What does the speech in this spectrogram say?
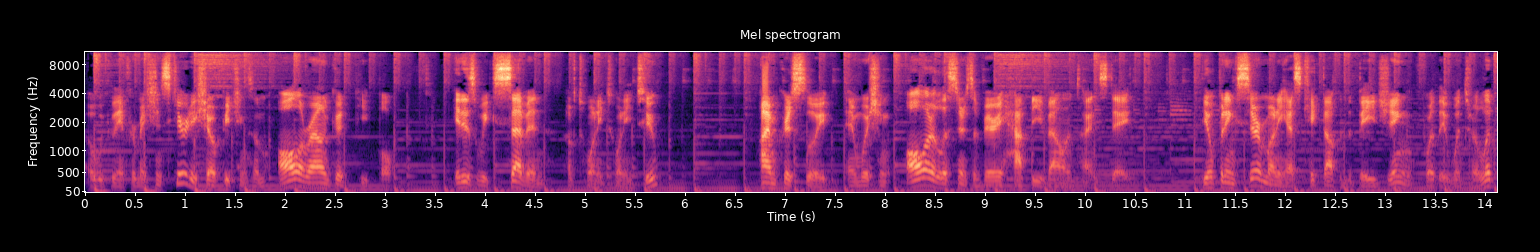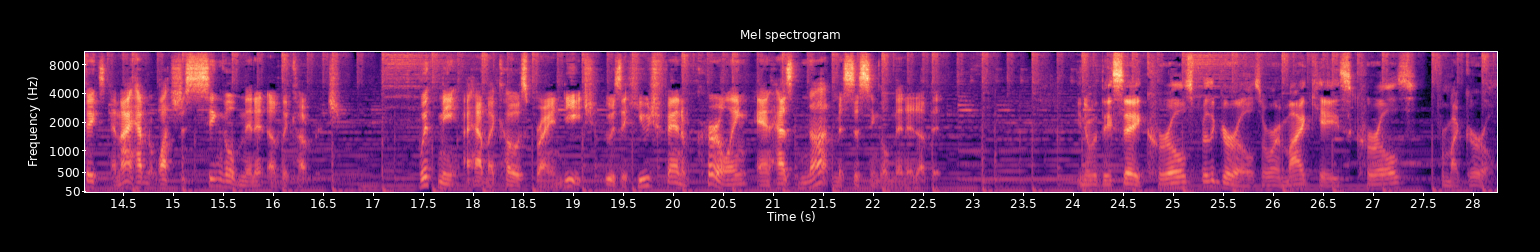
a weekly information security show featuring some all-around good people. It is week seven of 2022. I'm Chris Louie, and wishing all our listeners a very happy Valentine's Day. The opening ceremony has kicked off in the Beijing for the Winter Olympics, and I haven't watched a single minute of the coverage. With me, I have my co host Brian Deach, who is a huge fan of curling and has not missed a single minute of it. You know what they say curls for the girls, or in my case, curls for my girl.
